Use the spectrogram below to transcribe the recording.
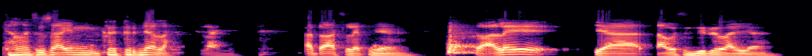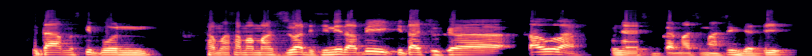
jangan susahin gradernya lah istilahnya atau atletnya. Soalnya ya tahu sendiri lah ya. Kita meskipun sama-sama mahasiswa di sini tapi kita juga tahu lah punya kesibukan masing-masing. Jadi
